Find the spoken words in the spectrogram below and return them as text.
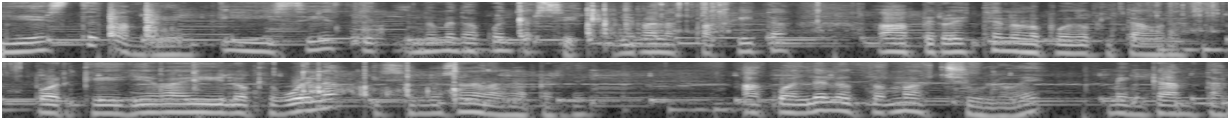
Y este también. Y si este, no me da cuenta, sí, lleva las pajitas. Ah, pero este no lo puedo quitar ahora. Porque lleva ahí lo que vuela y si no se me van a perder. ¿A cuál de los dos más chulo, eh? Me encanta.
